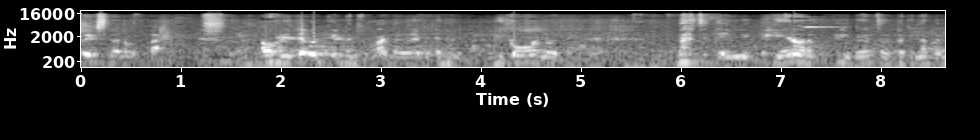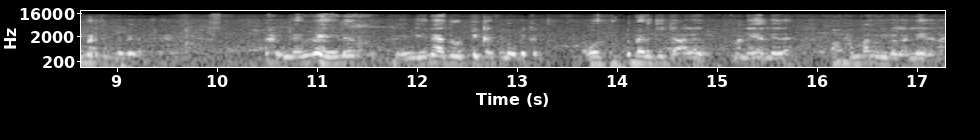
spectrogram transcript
ನಮ್ಮ ನಮ್ಮಪ್ಪ ಅವ್ರು ಇಲ್ಲೇ ಗೊತ್ತಿಲ್ಲ ಮಾತಾಡಲ್ಲ ಬಿಟ್ಟೆ ಬಿಕೋ ಅನ್ನೋದು. ಬರ್ತಿದ್ದೆ ಇಲ್ಲಿ. ಹೇಳೋರು ಇದೇನು ಸ್ವಲ್ಪ ದಿನ ಬಂದ್ಬಿಡ್ತಿದ್ದೆ ನೆನ್ನೆ ಹೇಳೋರು ಏನೇ ಅದು ಹುಟ್ಟಿ ಕರ್ಕೊಂಡು ಹೋಗ್ಬೇಕಂತ. ಅವ್ರು ಹುಟ್ಟು ಬೆಳೆದು ಜಾಗ ಮನೆಯಲ್ಲಿದೆ ಅವ್ರ ಅಮ್ಮನೂ ಇವಾಗ ಅಲ್ಲೇ ಇದ್ದಾರೆ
